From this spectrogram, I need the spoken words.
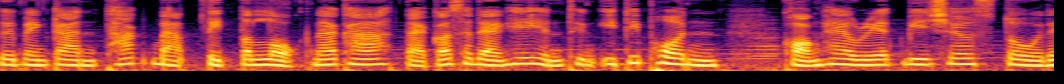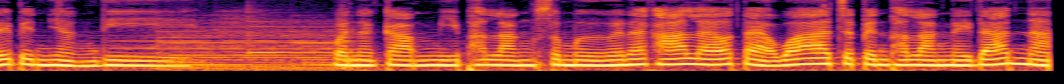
คือเป็นการทักแบบติดตลกนะคะ แต่ก็แสดงให้เห็นถึงอิทธิพลของแฮร์ริเอตบีเชลสโตได้เป็นอย่างดี วรรณกรรมมีพลังเสมอนะคะ แล้วแต่ว่าจะเป็นพลังในด้านไหน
